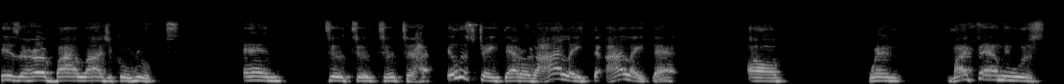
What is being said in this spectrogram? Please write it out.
his or her biological roots. And to, to, to, to illustrate that or to highlight, highlight that, um, when my family was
